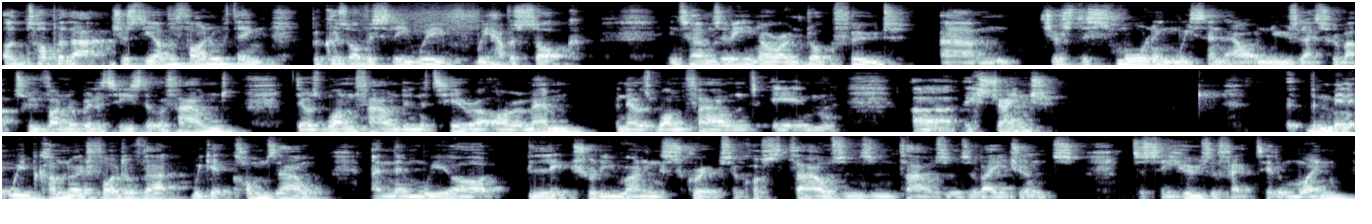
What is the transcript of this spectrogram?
On top of that, just the other final thing, because obviously we we have a SOC in terms of eating our own dog food um, just this morning, we sent out a newsletter about two vulnerabilities that were found. There was one found in Atera RMM, and there was one found in uh, Exchange. The minute we become notified of that, we get comms out, and then we are literally running scripts across thousands and thousands of agents to see who's affected and when,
